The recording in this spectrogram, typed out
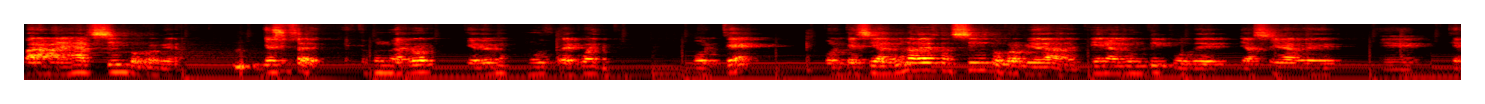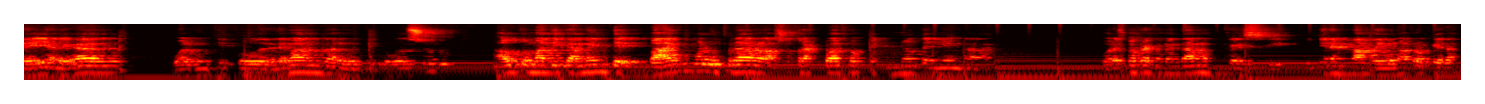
para manejar cinco propiedades. ¿Qué sucede? Esto es un error que vemos muy frecuente. ¿Por qué? Porque si alguna de estas cinco propiedades tiene algún tipo de, ya sea de eh, querella legal, o algún tipo de demanda, algún tipo de sub, automáticamente va a involucrar a las otras cuatro que no tenían nada. Por eso recomendamos que si tú tienes más de una propiedad,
